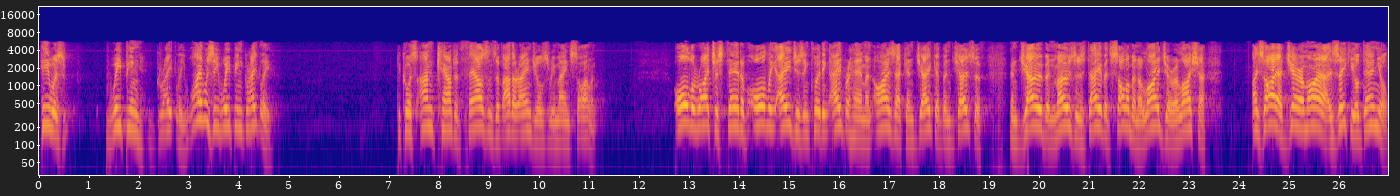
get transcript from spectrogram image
He was weeping greatly. Why was he weeping greatly? Because uncounted thousands of other angels remained silent. All the righteous dead of all the ages, including Abraham and Isaac and Jacob and Joseph and Job and Moses, David, Solomon, Elijah, Elisha, Isaiah, Jeremiah, Ezekiel, Daniel,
